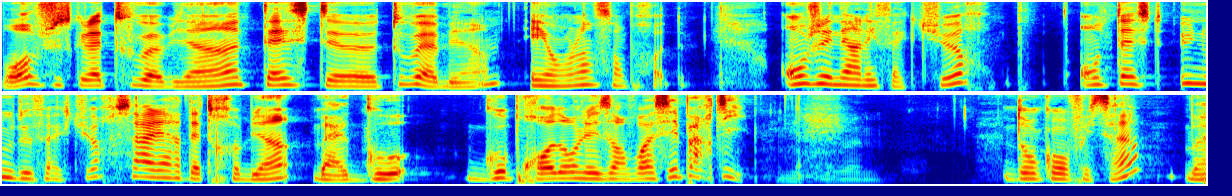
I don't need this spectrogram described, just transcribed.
Bon, jusque-là, tout va bien. Test, euh, tout va bien. Et on lance en prod. On génère les factures. On teste une ou deux factures. Ça a l'air d'être bien. Bah, go. Go prod, on les envoie. C'est parti. Donc, on fait ça. Bah,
